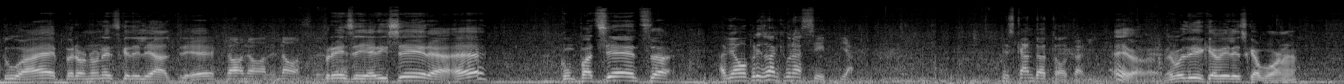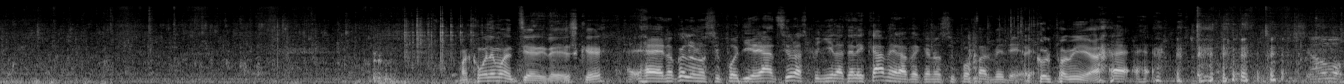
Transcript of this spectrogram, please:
Tua, eh, però non esche degli altri, eh. No, no, le nostre. Prese ieri sera, eh? Con pazienza. Abbiamo preso anche una seppia. Pescando a totali. E eh, vabbè, devo dire che avevi l'esca buona. Ma come le mantieni le esche? Eh, no, quello non si può dire, anzi ora spegni la telecamera perché non si può far vedere. È colpa mia. Eh, eh. Siamo.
